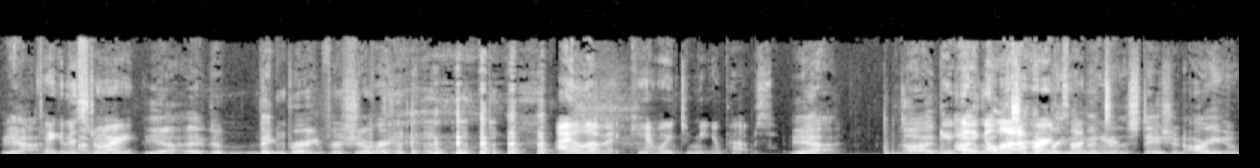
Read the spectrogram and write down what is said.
Yeah. Taking the I story. Mean, yeah, a big brain for sure. I love it. Can't wait to meet your pups." yeah. Uh, I- You're getting I a lot I of hearts bring them on into here. the station. Are you?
